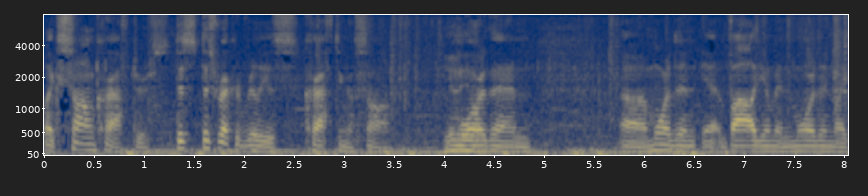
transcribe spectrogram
like song crafters. This this record really is crafting a song Yeah, more yeah. than. Uh, more than uh, volume and more than like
